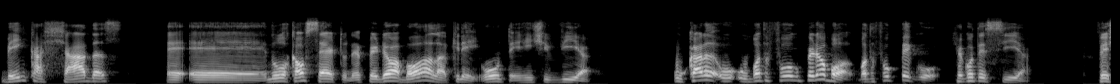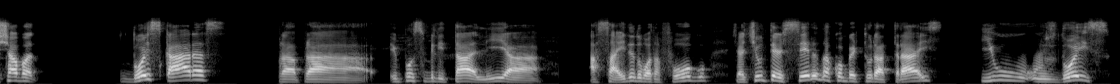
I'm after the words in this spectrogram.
bem encaixadas é, é, no local certo, né? Perdeu a bola, que nem ontem a gente via o cara, o, o, Botafogo perdeu a bola, o Botafogo pegou. O que acontecia? Fechava dois caras para impossibilitar ali a, a saída do Botafogo. Já tinha um terceiro na cobertura atrás e o, os dois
